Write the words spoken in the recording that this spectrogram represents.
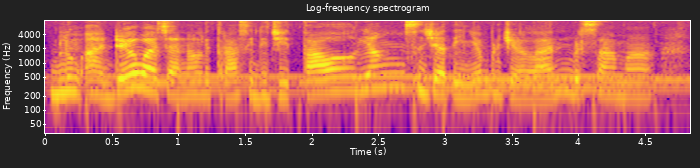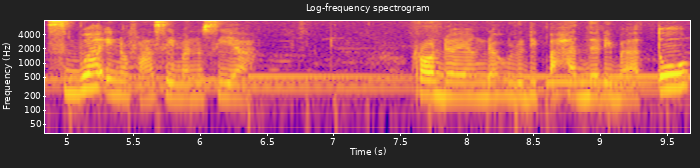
Belum ada wacana literasi digital yang sejatinya berjalan bersama sebuah inovasi manusia. Roda yang dahulu dipahat dari batu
